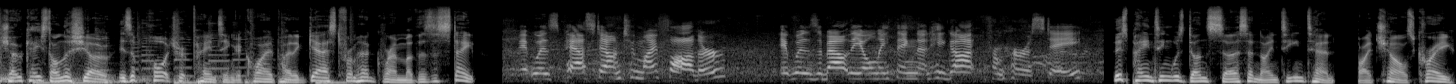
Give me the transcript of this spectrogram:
Showcased on the show is a portrait painting acquired by the guest from her grandmother's estate. It was passed down to my father. It was about the only thing that he got from her estate. This painting was done circa 1910 by Charles Craig.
